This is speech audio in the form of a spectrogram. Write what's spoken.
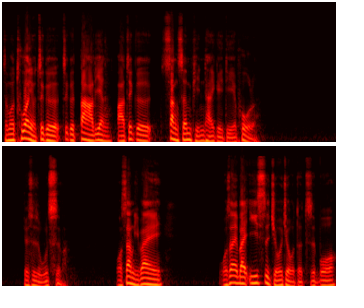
怎么突然有这个这个大量把这个上升平台给跌破了？就是如此嘛。我上礼拜我上礼拜一四九九的直播，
